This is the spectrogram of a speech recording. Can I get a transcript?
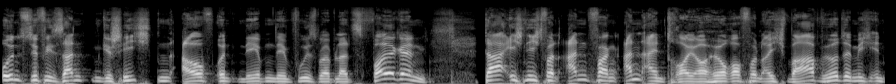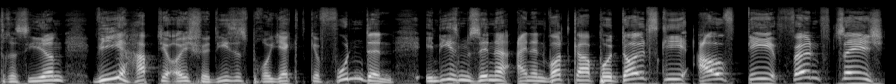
und suffisanten Geschichten auf und neben dem Fußballplatz folgen. Da ich nicht von Anfang an ein treuer Hörer von euch war, würde mich interessieren, wie habt ihr euch für dieses Projekt gefunden? In diesem Sinne einen Wodka Podolski auf die 50.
